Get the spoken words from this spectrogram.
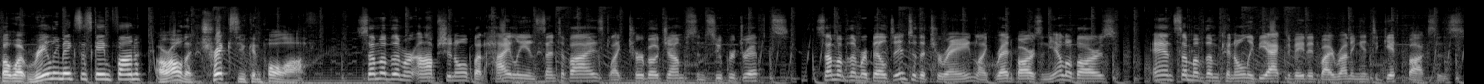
but what really makes this game fun are all the tricks you can pull off. Some of them are optional but highly incentivized, like turbo jumps and super drifts. Some of them are built into the terrain, like red bars and yellow bars, and some of them can only be activated by running into gift boxes.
